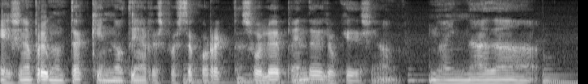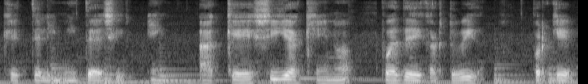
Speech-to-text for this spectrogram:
es una pregunta que no tiene respuesta correcta, solo depende de lo que deseamos. No hay nada que te limite a decir en a qué sí a qué no puedes dedicar tu vida. Porque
